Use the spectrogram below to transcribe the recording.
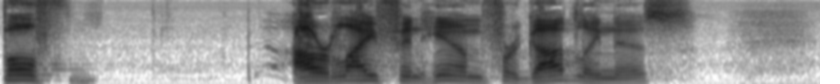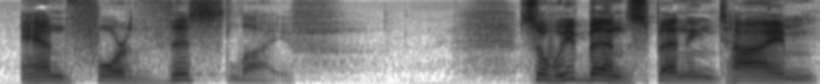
both our life in Him, for godliness, and for this life. So we've been spending time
